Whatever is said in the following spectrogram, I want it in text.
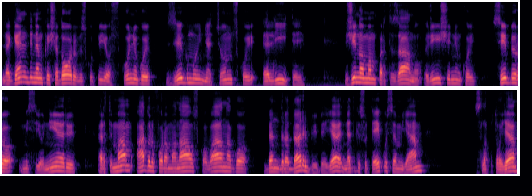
legendiniam Kaišėdorių viskupijos kunigui Zigmui Neciunskui Elytei, žinomam partizanų ryšininkui, Sibiro misionieriui, artimam Adolfo Ramanausko Vanago bendradarbiui, beje, netgi suteikusiam jam slaptoje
